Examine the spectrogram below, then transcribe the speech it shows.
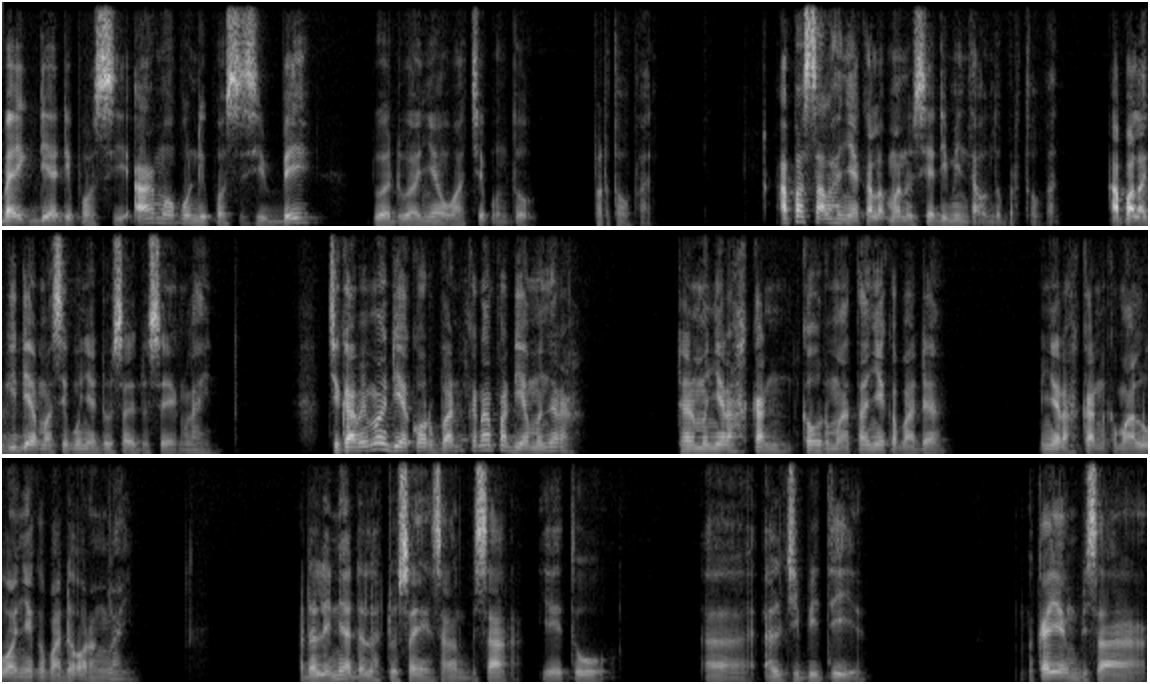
baik dia di posisi A maupun di posisi B, dua-duanya wajib untuk bertobat. Apa salahnya kalau manusia diminta untuk bertobat? Apalagi dia masih punya dosa-dosa yang lain. Jika memang dia korban, kenapa dia menyerah? Dan menyerahkan kehormatannya kepada, menyerahkan kemaluannya kepada orang lain. Padahal ini adalah dosa yang sangat besar, yaitu uh, eh, LGBT ya. Maka yang bisa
